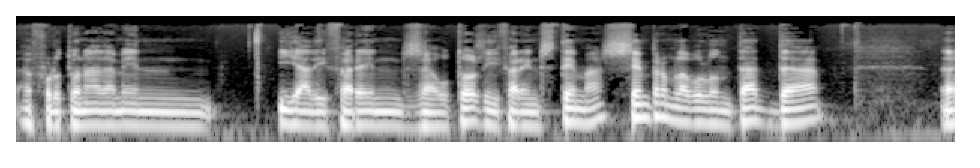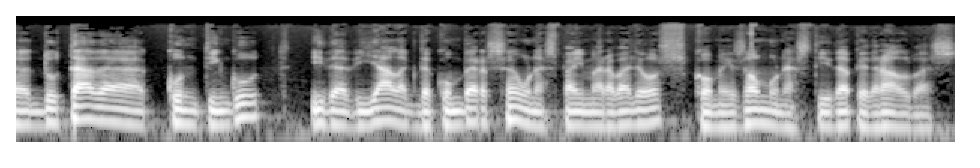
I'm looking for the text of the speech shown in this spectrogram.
Afortunadament hi ha diferents autors i diferents temes, sempre amb la voluntat de eh, dotar de contingut i de diàleg, de conversa, un espai meravellós com és el monestir de Pedralbes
